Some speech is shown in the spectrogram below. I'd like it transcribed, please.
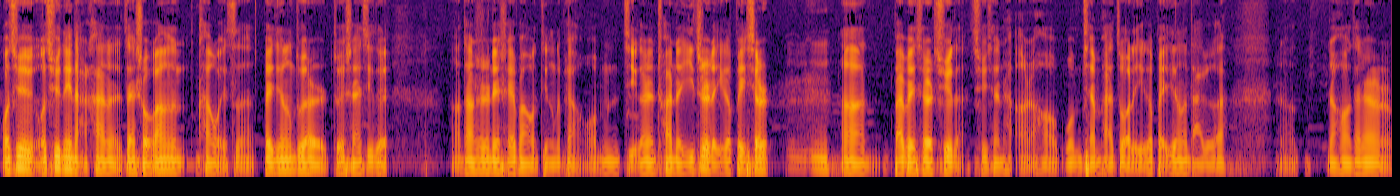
我去我去那哪儿看的，在首钢看过一次北京队对山西队啊。当时那谁帮我订的票，我们几个人穿着一致的一个背心儿，嗯嗯啊白背心儿去的去现场。然后我们前排坐了一个北京的大哥，然后然后在那儿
